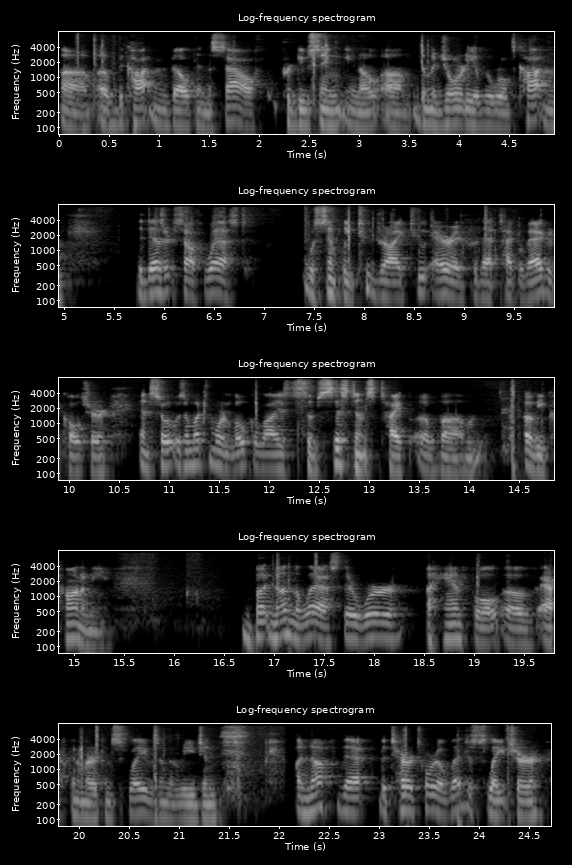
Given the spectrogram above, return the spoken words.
um, of the cotton belt in the South producing, you know, um, the majority of the world's cotton. The desert Southwest was simply too dry, too arid for that type of agriculture, and so it was a much more localized subsistence type of um, of economy. But nonetheless, there were a handful of African American slaves in the region, enough that the territorial legislature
